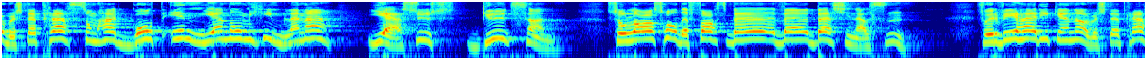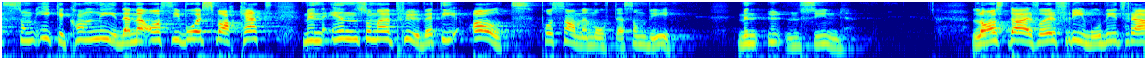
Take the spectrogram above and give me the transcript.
øverste press som har gått inn gjennom himlene Jesus, Guds sønn. Så la oss holde fast ved bekjennelsen. For vi har ikke en øverste prest som ikke kan lide med oss i vår svakhet, men en som er prøvet i alt på samme måte som vi, men uten synd. La oss derfor frimodig tre,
